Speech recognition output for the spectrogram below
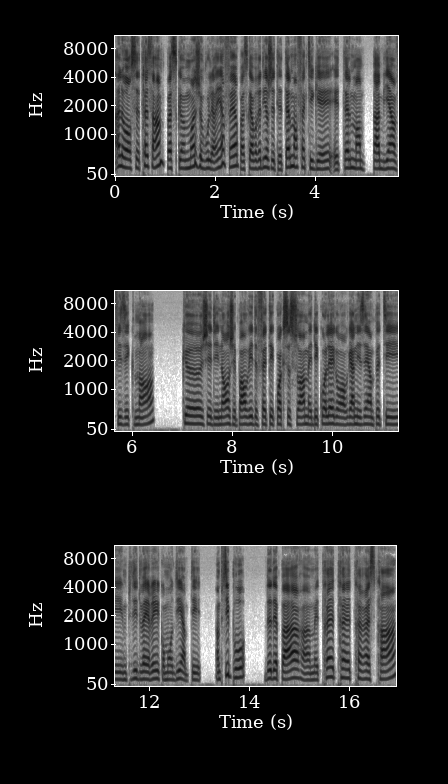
Alors, c'est très simple parce que moi, je voulais rien faire parce qu'à vrai dire, j'étais tellement fatiguée et tellement pas bien physiquement que j'ai dit non, j'ai pas envie de fêter quoi que ce soit. Mais des collègues ont organisé un petit, une petite verrée, comme on dit, un petit, un petit pot de départ, euh, mais très, très, très restreint.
